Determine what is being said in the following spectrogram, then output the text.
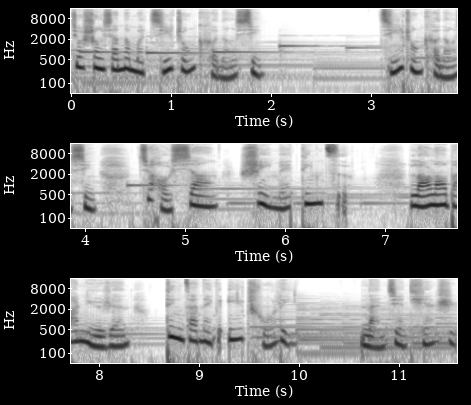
就剩下那么几种可能性。几种可能性，就好像是一枚钉子，牢牢把女人钉在那个衣橱里，难见天日。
